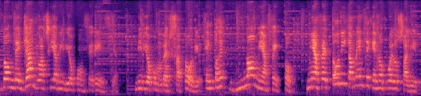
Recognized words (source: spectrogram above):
donde ya yo hacía videoconferencias videoconversatorio. Entonces, no me afectó. Me afectó únicamente que no puedo salir,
